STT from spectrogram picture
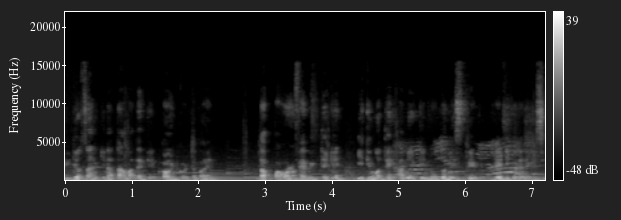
ভিডিও চান কিনা তা আমাদেরকে কমেন্ট করতে পারেন। দ্য পাওয়ার অফ হ্যাবিট থেকে ইতিমধ্যে আমি একটি নতুন স্ক্রিপ্ট রেডি করে রেখেছি।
